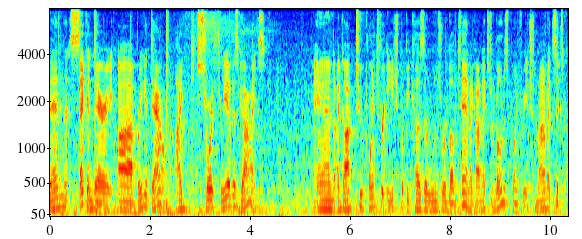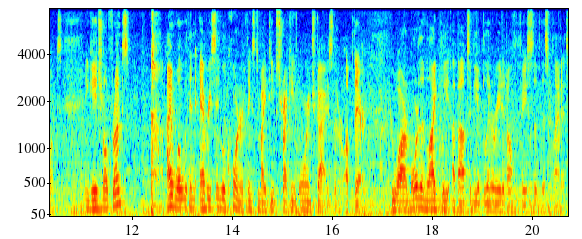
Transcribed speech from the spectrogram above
Then secondary, uh, bring it down. I destroyed three of his guys. And I got two points for each, but because their wounds were above 10, I got an extra bonus point for each, so now I'm at six points. Engage in all fronts, I'm well within every single corner thanks to my deep striking orange guys that are up there, who are more than likely about to be obliterated off the face of this planet.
